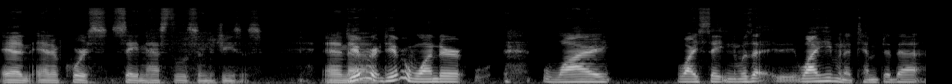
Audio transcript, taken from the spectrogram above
and and of course satan has to listen to jesus and Do you uh, ever do you ever wonder why why Satan was that why he even attempted that?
